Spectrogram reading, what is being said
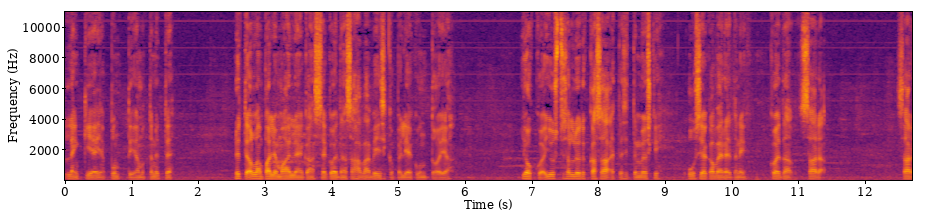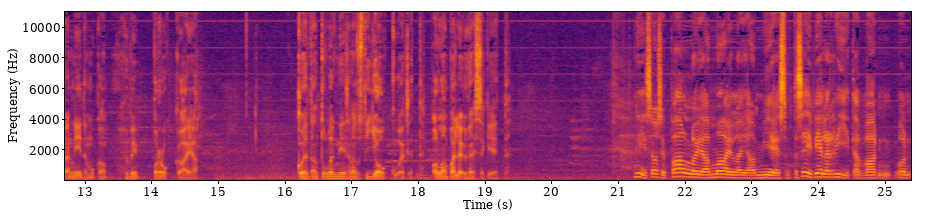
lenkkiä ja punttia, mutta nyt nyt ollaan paljon mailleen kanssa ja koetaan saada vähän viisikkopeliä kuntoon ja joukkue on löyty kasa, että sitten myöskin uusia kavereita, niin koetaan saada, saada niitä mukaan hyvin porukkaa ja koetaan tulla niin sanotusti joukkueeksi, että ollaan paljon yhdessäkin. Että. Niin, se on se pallo ja mailla ja mies, mutta se ei vielä riitä, vaan on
